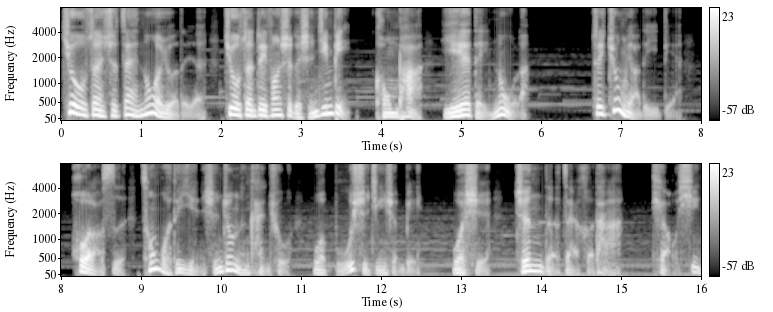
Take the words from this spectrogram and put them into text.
就算是再懦弱的人，就算对方是个神经病，恐怕也得怒了。最重要的一点，霍老四从我的眼神中能看出，我不是精神病，我是真的在和他挑衅。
